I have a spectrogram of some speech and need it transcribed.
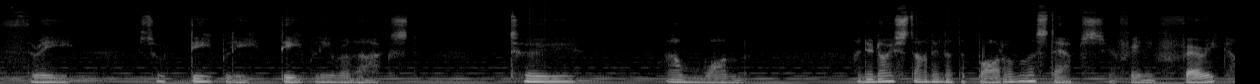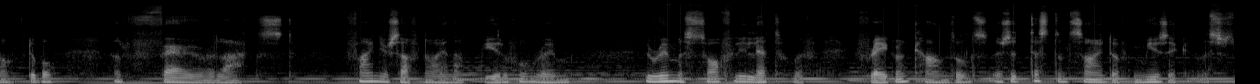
three, so deeply, deeply relaxed. Two, and one. And you're now standing at the bottom of the steps. You're feeling very comfortable and very relaxed. Find yourself now in that beautiful room. The room is softly lit with fragrant candles. There's a distant sound of music that's is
